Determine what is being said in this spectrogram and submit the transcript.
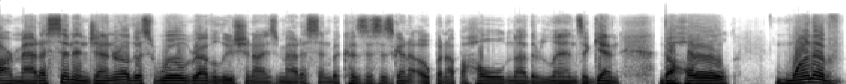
our medicine in general, this will revolutionize medicine because this is going to open up a whole nother lens. Again, the whole one of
